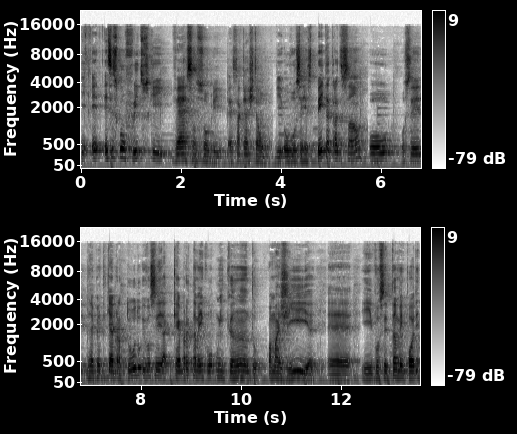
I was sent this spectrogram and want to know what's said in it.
esses conflitos que versam sobre essa questão de ou você respeita a tradição ou você de repente quebra tudo e você quebra também com o encanto, com a magia é, e você também pode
